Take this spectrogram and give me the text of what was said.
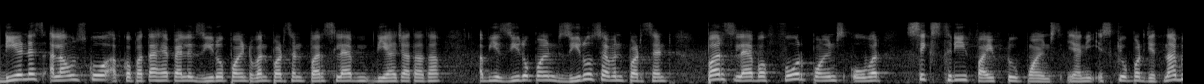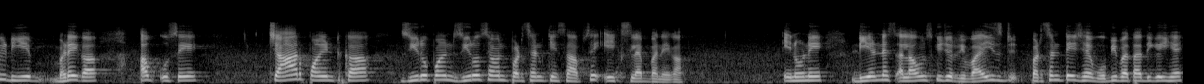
डीएनएस अलाउंस को आपको पता है, पहले 0.1 परसेंट पर स्लैब दिया जाता था, अब ये 0.07 परसेंट पर slab of four points over 6352 points यानी इसके ऊपर जितना भी डीए बढ़ेगा, अब उसे चार पॉइंट का 0.07 परसेंट के हिसाब से एक स्लैब बनेगा। इन्होंने डीएनएस अलाउंस की जो रिवाइज्ड परसेंटेज है, वो भी बता दी गई है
